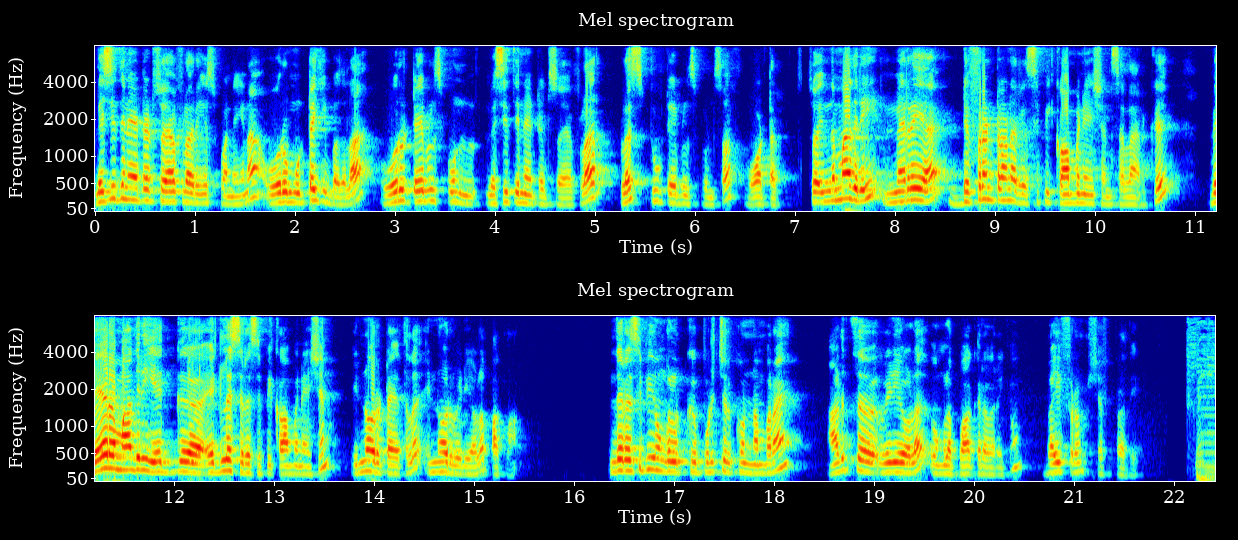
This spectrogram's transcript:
லெசித்தினேட்டட் சோயா ஃப்ளார் யூஸ் பண்ணீங்கன்னா ஒரு முட்டைக்கு பதிலாக ஒரு tablespoon lecithinated soya flour plus two tablespoons of water. So இந்த மாதிரி நிறைய டிஃப்ரெண்ட்டான ரெசிபி காம்பினேஷன்ஸ் எல்லாம் இருக்குது வேறு மாதிரி எக் எக்லெஸ் ரெசிபி காம்பினேஷன் இன்னொரு டயத்தில் இன்னொரு வீடியோவில் பார்க்கலாம் இந்த ரெசிபி உங்களுக்கு பிடிச்சிருக்கும்னு நம்புகிறேன் அடுத்த வீடியோவில் உங்களை பார்க்குற வரைக்கும் பை ஃப்ரம் ஷெஃப் பிரதீப்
